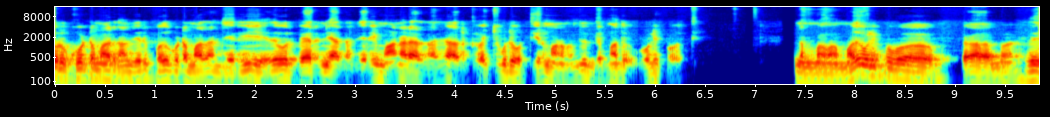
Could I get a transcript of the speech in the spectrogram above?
ஒரு கூட்டமாக இருந்தாலும் சரி பொதுக்கூட்டமாக இருந்தாலும் சரி எது ஒரு பேரணியாக இருந்தாலும் சரி மாநாடாக இருந்தாலும் சரி அதற்கு வைக்கக்கூடிய ஒரு தீர்மானம் வந்து இந்த மது ஒழிப்பு பற்றி இந்த மது ஒழிப்பு இது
